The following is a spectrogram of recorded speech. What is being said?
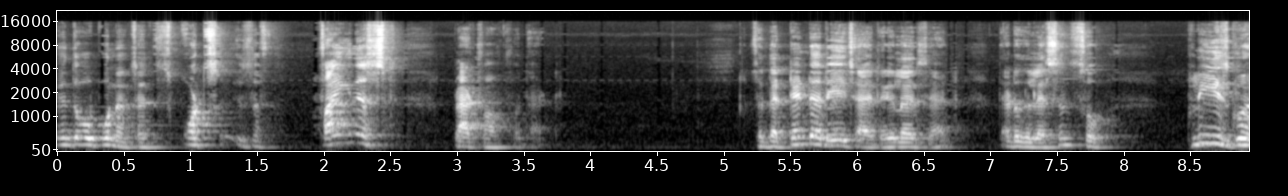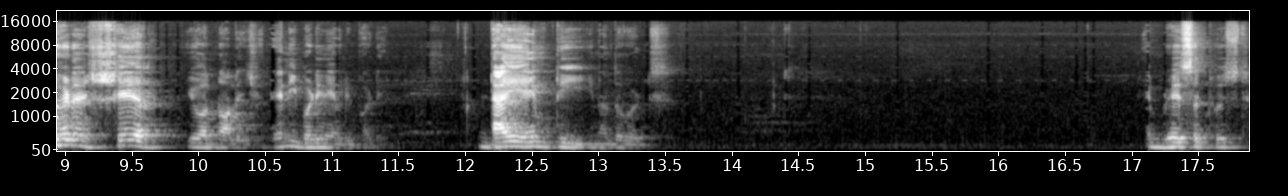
with the opponents, and sports is the finest platform for that. So, the tender age, I realized that that was the lesson. So, please go ahead and share your knowledge with anybody and everybody. Die empty, in other words. Embrace a twist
